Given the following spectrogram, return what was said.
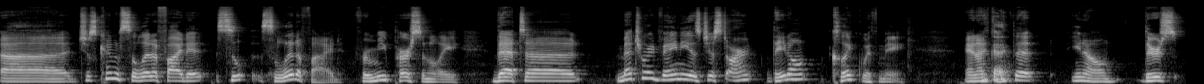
uh, just kind of solidified it solidified for me personally that uh, Metroidvanias just aren't they don't click with me. And I think that, you know, there's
